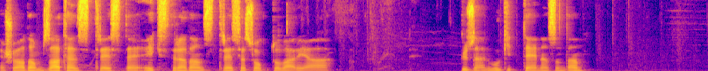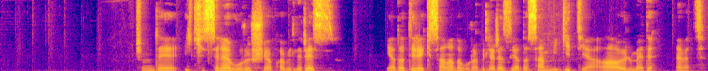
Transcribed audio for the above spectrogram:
Ya şu adam zaten streste. Ekstradan strese soktular ya. Güzel bu gitti en azından. Şimdi ikisine vuruş yapabiliriz. Ya da direkt sana da vurabiliriz. Ya da sen bir git ya. Aa ölmedi. Evet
